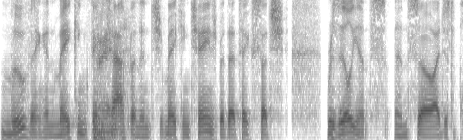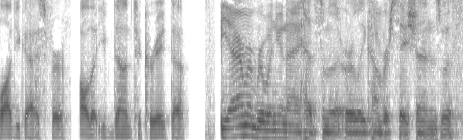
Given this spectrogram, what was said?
moving and making things right. happen and ch- making change. But that takes such resilience. And so I just applaud you guys for all that you've done to create that. Yeah, I remember when you and I had some of the early conversations with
